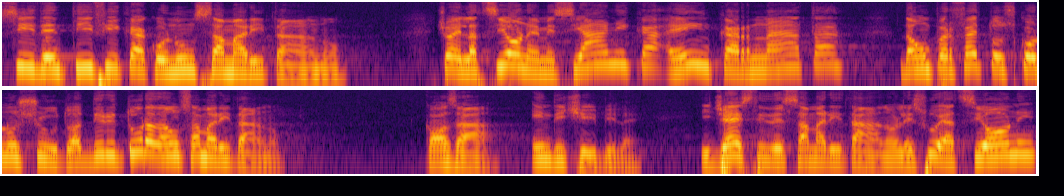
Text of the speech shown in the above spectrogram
si identifica con un samaritano, cioè l'azione messianica è incarnata da un perfetto sconosciuto, addirittura da un samaritano, cosa indicibile. I gesti del samaritano, le sue azioni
